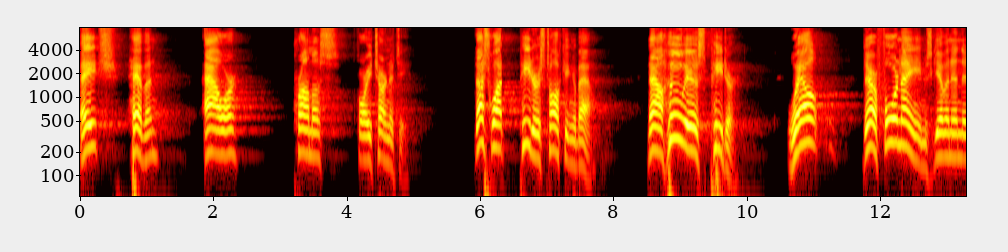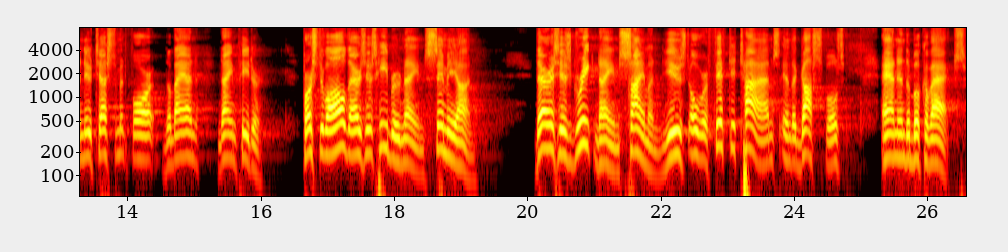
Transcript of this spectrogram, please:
H, heaven, our, promise for eternity. That's what Peter is talking about. Now, who is Peter? Well, there are four names given in the New Testament for the man named Peter. First of all, there's his Hebrew name, Simeon. There is his Greek name, Simon, used over 50 times in the Gospels and in the book of Acts.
